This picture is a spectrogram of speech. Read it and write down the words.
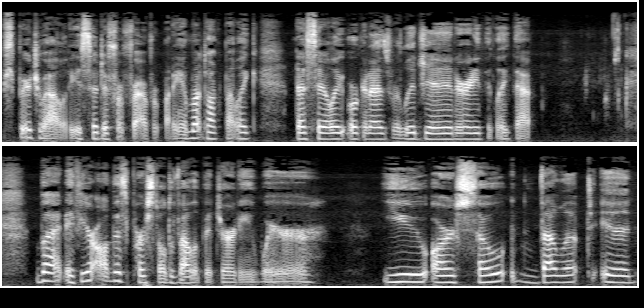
spirituality is so different for everybody. I'm not talking about, like, necessarily organized religion or anything like that. But if you're on this personal development journey where you are so enveloped in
